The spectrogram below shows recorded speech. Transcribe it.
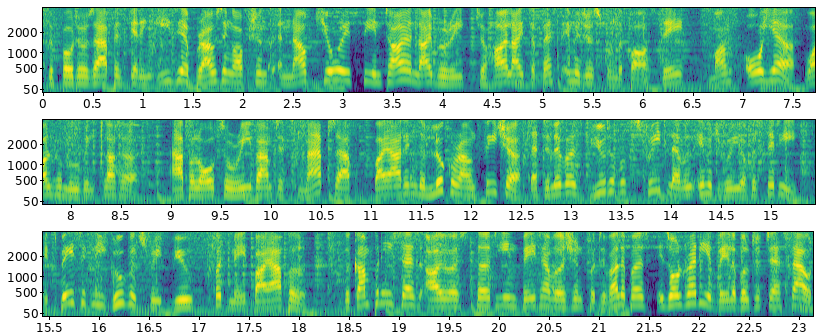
The Photos app is getting easier browsing options and now curates the entire library to highlight the best images from the past day, month, or year while removing clutter. Apple also revamped its Maps app by adding the Look Around feature that delivers beautiful street level imagery of a city. It's basically Google Street View but made by Apple. The company says iOS 13 beta version for developers is already available to test out,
